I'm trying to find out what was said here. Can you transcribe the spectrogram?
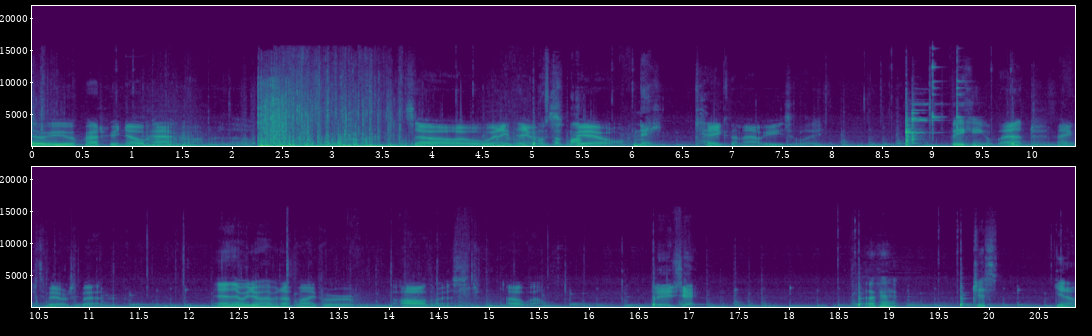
literally practically no hack armor though. So anything with spill, take them out easily. Speaking of that, make spells better. And then we don't have enough money for all the rest. Oh well. Léger. Okay. Just, you know,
